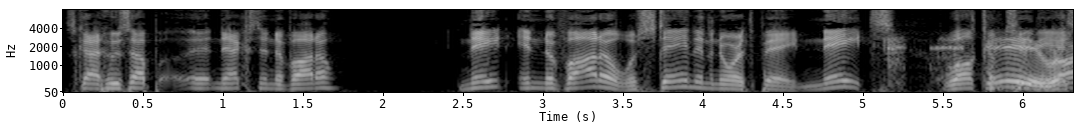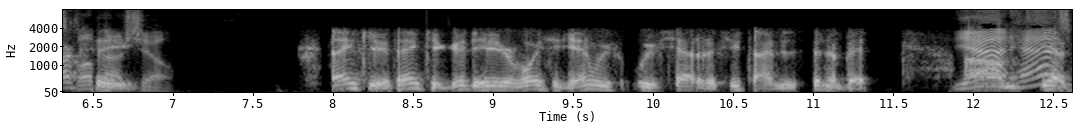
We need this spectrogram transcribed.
Scott, who's up uh, next in Nevada? Nate in Nevada was staying in the North Bay. Nate, welcome Hey, to the A's Clubhouse Show. Thank you, thank you. Good to hear your voice again. We've we've chatted a few times. It's been a bit. Yeah, Um, it has.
